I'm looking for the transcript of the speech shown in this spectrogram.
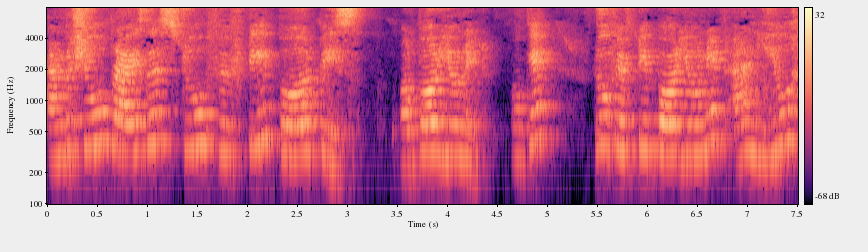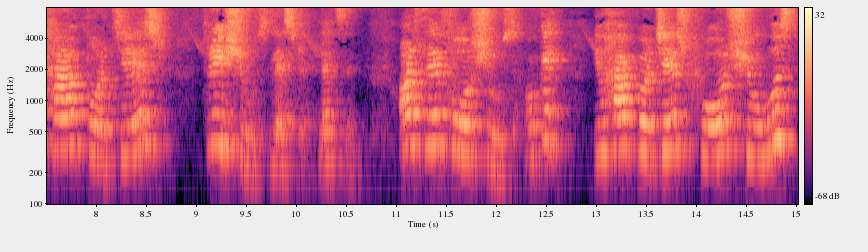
And the shoe price is 250 per piece or per unit okay? 250 per unit and you have purchased three shoes let's let's say or say four shoes okay? You have purchased four shoes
